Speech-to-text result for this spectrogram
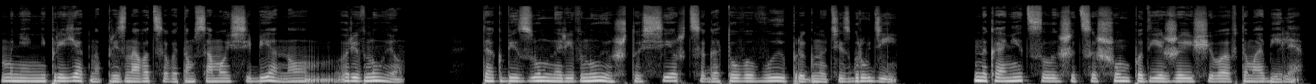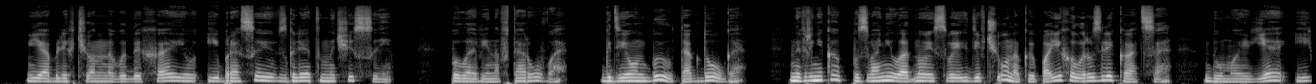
мне неприятно признаваться в этом самой себе, но ревную. Так безумно ревную, что сердце готово выпрыгнуть из груди. Наконец слышится шум подъезжающего автомобиля. Я облегченно выдыхаю и бросаю взгляд на часы. Половина второго. Где он был так долго? Наверняка позвонил одной из своих девчонок и поехал развлекаться. Думаю я и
